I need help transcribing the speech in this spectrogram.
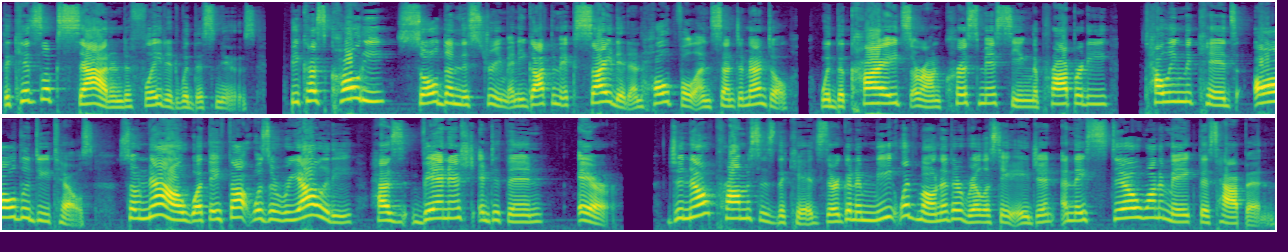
The kids look sad and deflated with this news because Kody sold them this dream and he got them excited and hopeful and sentimental with the kites around Christmas, seeing the property, telling the kids all the details. So now what they thought was a reality has vanished into thin air. Janelle promises the kids they're going to meet with Mona, their real estate agent, and they still want to make this happen.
